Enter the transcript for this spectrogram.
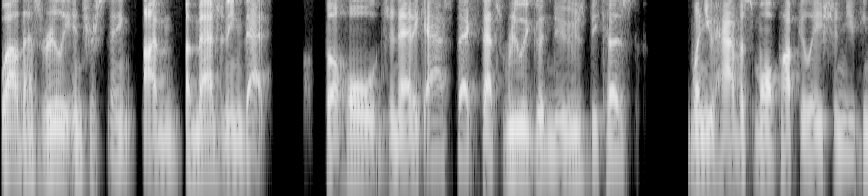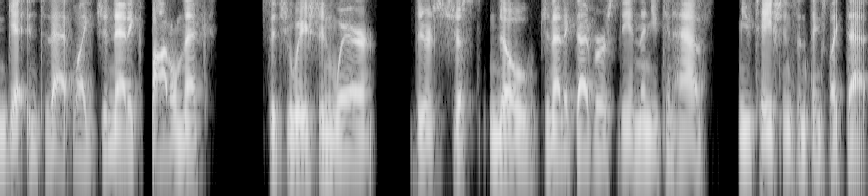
Wow that's really interesting. I'm imagining that the whole genetic aspect that's really good news because when you have a small population you can get into that like genetic bottleneck situation where there's just no genetic diversity and then you can have mutations and things like that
